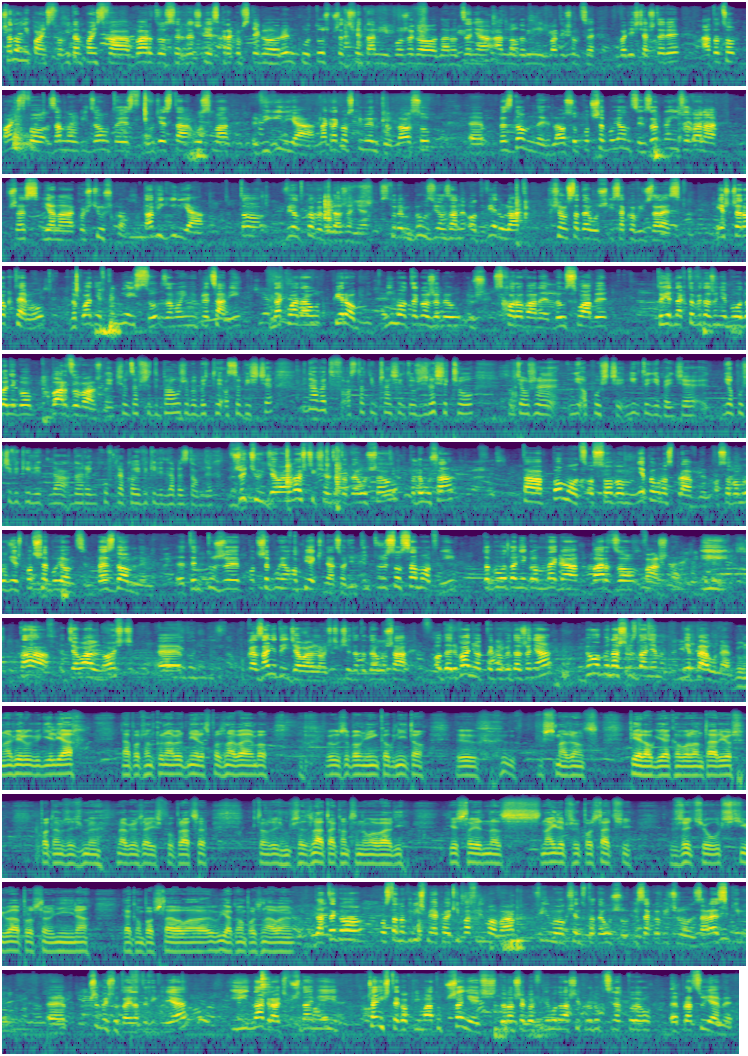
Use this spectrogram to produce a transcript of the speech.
Szanowni Państwo, witam Państwa bardzo serdecznie z krakowskiego rynku tuż przed świętami Bożego Narodzenia Anno Domini 2024. A to, co Państwo za mną widzą, to jest 28. Wigilia na krakowskim rynku dla osób e, bezdomnych, dla osób potrzebujących, zorganizowana przez Jana Kościuszko. Ta Wigilia to wyjątkowe wydarzenie, z którym był związany od wielu lat ksiądz Tadeusz Isakowicz-Zaleski. Jeszcze rok temu, dokładnie w tym miejscu, za moimi plecami, nakładał pierogi. Mimo tego, że był już schorowany, był słaby, to jednak to wydarzenie było dla niego bardzo ważne. Ksiądz zawsze dbał, żeby być tutaj osobiście i nawet w ostatnim czasie, gdy już źle się czuł, powiedział, że nie opuści, nigdy nie będzie, nie opuści Wigilii dla, na rynku w Krakowie, Wigilii dla bezdomnych. w życiu i działalności księdza Tadeusza, Tadeusza ta pomoc osobom niepełnosprawnym, osobom również potrzebującym, bezdomnym, e, tym, którzy potrzebują opieki na co dzień, tym, którzy są samotni, to było dla niego mega bardzo ważne. I ta działalność, e, pokazanie tej działalności księdza Tadeusza w oderwaniu od tego wydarzenia byłoby naszym zdaniem niepełne. Był na wielu wigiliach. Na początku nawet nie rozpoznawałem, bo był zupełnie incognito, y, smażąc pierogi jako wolontariusz. Potem żeśmy nawiązali współpracę, którą żeśmy przez lata kontynuowali. Jest to jedna z najlepszych postaci w życiu, uczciwa, prostolinijna, jaką powstała, jaką poznałem. Dlatego postanowiliśmy jako ekipa filmowa filmu o księdzu Tadeuszu Isakowiczu Zaleskim e, przybyć tutaj na tę Wigilię i nagrać przynajmniej część tego klimatu, przenieść do naszego filmu, do naszej produkcji, nad którą e, pracujemy.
